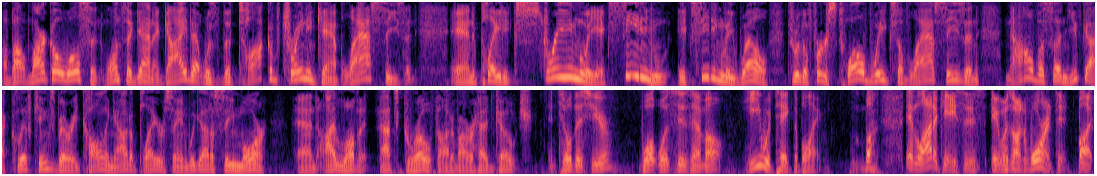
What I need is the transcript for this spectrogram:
about Marco Wilson. Once again, a guy that was the talk of training camp last season and played extremely, exceeding, exceedingly well through the first 12 weeks of last season. Now all of a sudden you've got Cliff Kingsbury calling out a player saying, we got to see more. And I love it. That's growth out of our head coach. Until this year, what was his MO? He would take the blame. But in a lot of cases, it was unwarranted, but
